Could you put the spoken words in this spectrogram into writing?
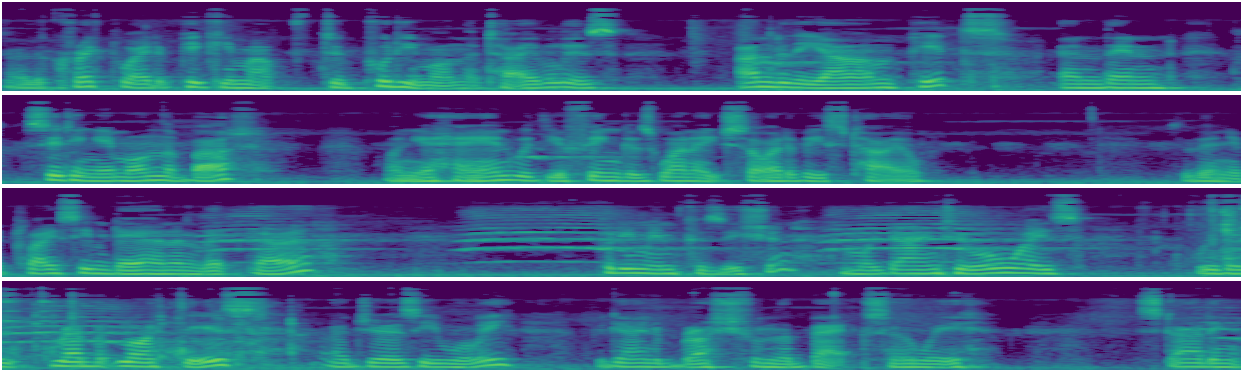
So the correct way to pick him up, to put him on the table is under the armpits and then sitting him on the butt on your hand with your fingers one each side of his tail. So then you place him down and let go. Put him in position and we're going to always, with a rabbit like this, a Jersey Wooly, we're going to brush from the back. So we're starting,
